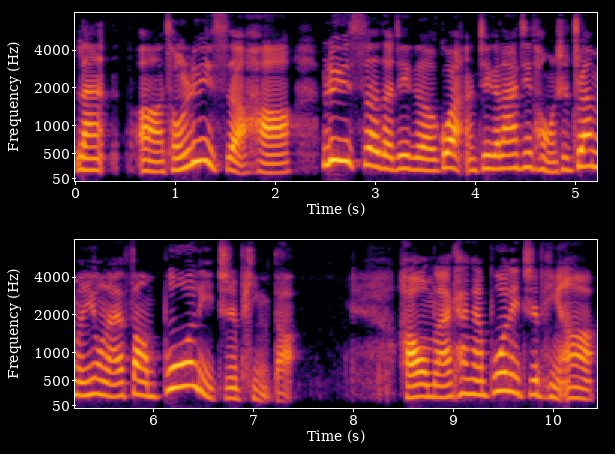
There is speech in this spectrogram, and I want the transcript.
蓝。啊，从绿色好，绿色的这个罐，这个垃圾桶是专门用来放玻璃制品的。好，我们来看看玻璃制品啊。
